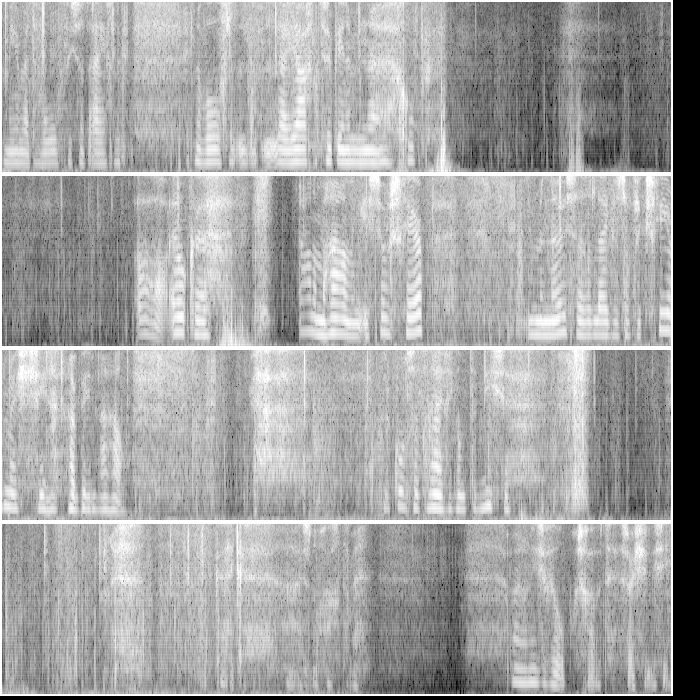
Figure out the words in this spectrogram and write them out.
Meer met de wolf is dat eigenlijk. De wolf jaagt natuurlijk in een uh, groep. Oh, elke ademhaling is zo scherp in mijn neus dat het lijkt alsof ik scheermesjes naar binnen haal. Kost een neiging om te niezen. Kijk, hij is nog achter me. Maar nog niet zoveel opgeschoten, zoals jullie zien.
